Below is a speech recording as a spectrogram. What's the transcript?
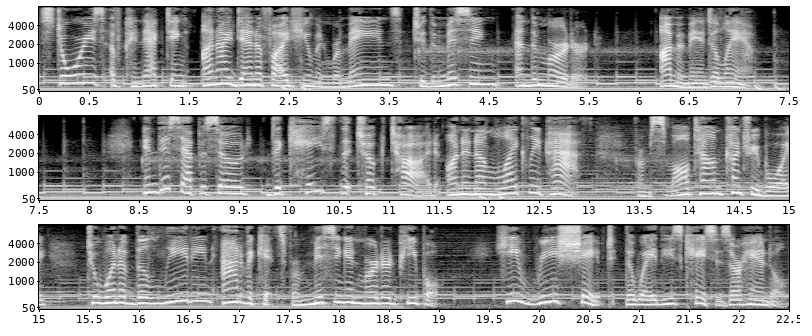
Stories of connecting unidentified human remains to the missing and the murdered. I'm Amanda Lamb. In this episode, the case that took Todd on an unlikely path from small town country boy to one of the leading advocates for missing and murdered people. He reshaped the way these cases are handled.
